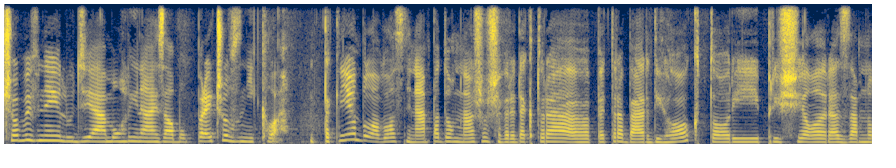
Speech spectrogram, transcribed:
Čo by v nej ľudia mohli nájsť, alebo prečo vznikla? Tá kniha bola vlastne nápadom nášho šéf-redaktora eh, Petra Bardyho, ktorý prišiel raz za mnou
